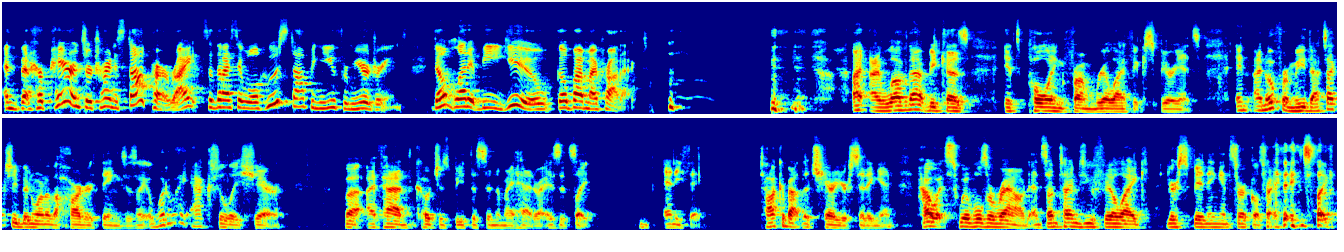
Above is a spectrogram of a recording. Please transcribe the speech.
and but her parents are trying to stop her, right? So then I say, well, who's stopping you from your dreams? Don't let it be you. Go buy my product. I, I love that because it's pulling from real life experience. And I know for me, that's actually been one of the harder things is like, what do I actually share? But I've had coaches beat this into my head, right? Is it's like anything. Talk about the chair you're sitting in, how it swivels around. And sometimes you feel like you're spinning in circles, right? It's like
